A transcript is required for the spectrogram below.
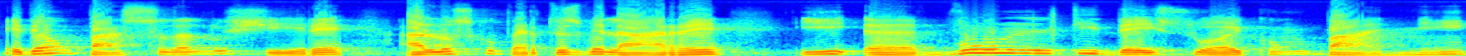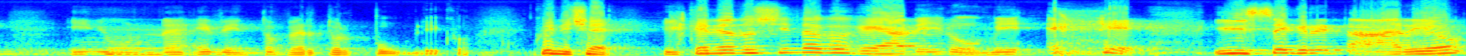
ed è un passo dall'uscire allo scoperto e svelare i eh, volti dei suoi compagni in un evento aperto al pubblico. Quindi c'è il candidato sindaco che ha dei nomi e il segretario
